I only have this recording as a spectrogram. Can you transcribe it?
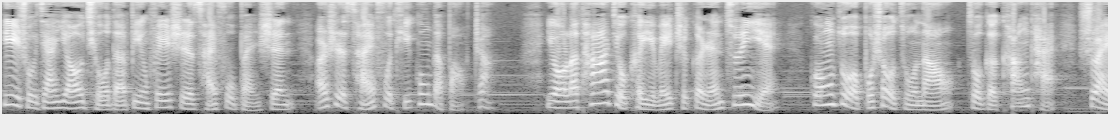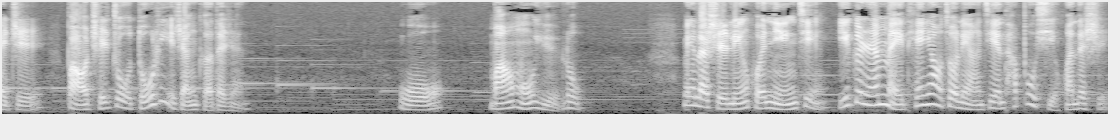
艺术家要求的并非是财富本身，而是财富提供的保障。有了它，就可以维持个人尊严，工作不受阻挠，做个慷慨、率直、保持住独立人格的人。五，毛姆语录：为了使灵魂宁静，一个人每天要做两件他不喜欢的事。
